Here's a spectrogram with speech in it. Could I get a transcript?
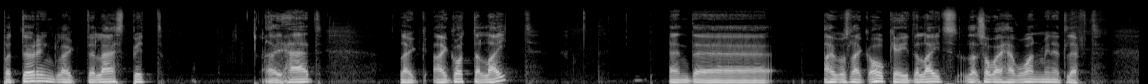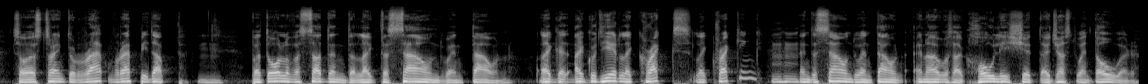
but during like the last bit, I had like I got the light, and uh, I was like, okay, the lights. So I have one minute left. So I was trying to wrap wrap it up, but all of a sudden, the like the sound went down. Like I, I could hear like cracks, like cracking, and the sound went down, and I was like, "Holy shit!" I just went over.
